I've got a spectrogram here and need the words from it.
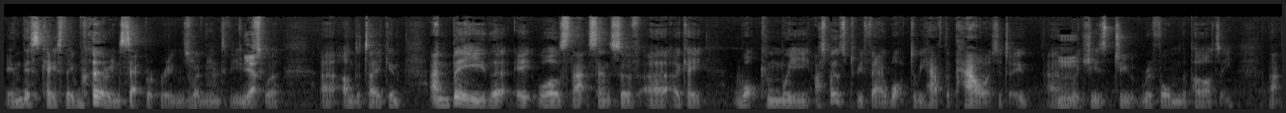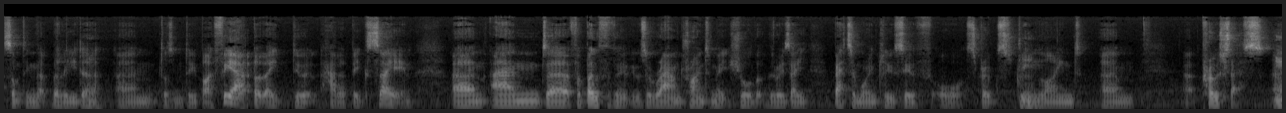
in this case they were in separate rooms when the interviews Yeah. were uh, undertaken. And B, that it was that sense of, uh, okay, what can we, I suppose to be fair, what do we have the power to do, um, Mm. which is to reform the party. That's something that the leader um, doesn't do by fiat, Yeah. but they do have a big say in. Um, and uh, for both of them, it was around trying to make sure that there is a better, more inclusive or stroke streamlined um, uh, process uh, by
